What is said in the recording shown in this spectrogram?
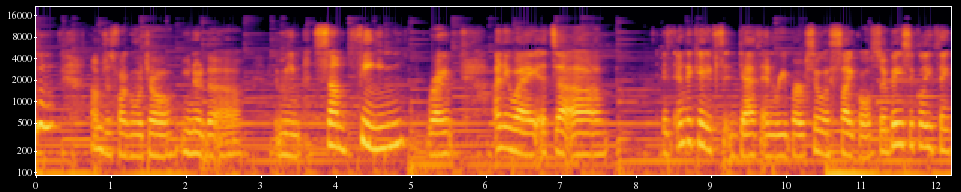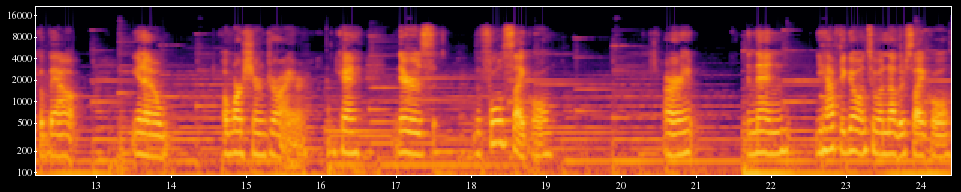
I'm just fucking with y'all. You know the, uh, the meme. Something, right? Anyway, it's a. Uh, it indicates death and rebirth, so a cycle. So basically, think about, you know, a washer and dryer. Okay, there's the full cycle. All right, and then you have to go into another cycle.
